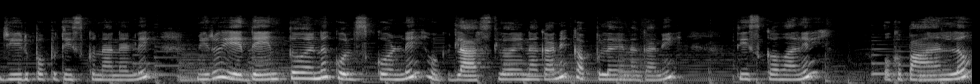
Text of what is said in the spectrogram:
జీడిపప్పు తీసుకున్నానండి. మీరు ఏ దేంతో అయినా కొలుసుకోండి. ఒక గ్లాస్లో అయినా కానీ కప్పులో అయినా కానీ తీసుకోవాలి. ఒక పాన్లో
